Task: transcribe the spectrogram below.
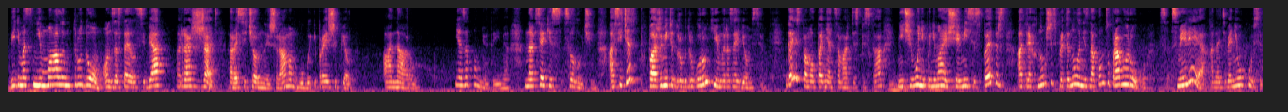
видимо, с немалым трудом, он заставил себя разжать рассеченные шрамом губы и прошипел «Анару». Я запомню это имя на всякий случай. А сейчас пожмите друг другу руки, и мы разойдемся. Гаррис помог подняться Марте с песка. Ничего не понимающая миссис Петерс, отряхнувшись, протянула незнакомцу правую руку. «Смелее, она тебя не укусит».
